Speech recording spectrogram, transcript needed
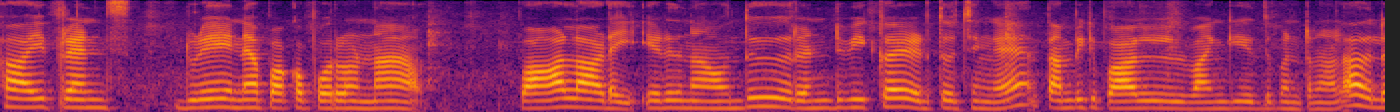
ஹாய் ஃப்ரெண்ட்ஸ் டுடே என்ன பார்க்க போகிறோன்னா பாலாடை. எடுத்து நான் வந்து ரெண்டு வீக்காக எடுத்து வச்சேங்க. தம்பிக்கு பால் வாங்கி இது பண்ணுறனால அதில்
